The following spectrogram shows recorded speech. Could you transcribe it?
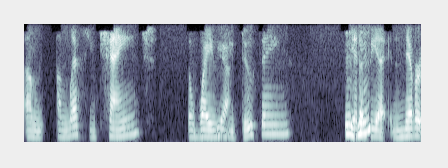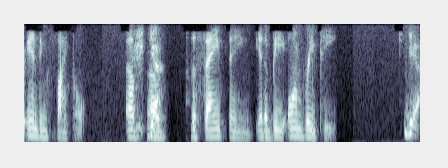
um, unless you change the way Yeah. you do things, it'll Mhm. be a never-ending cycle of, Yeah. of the same thing. It'll be on repeat. Yeah.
